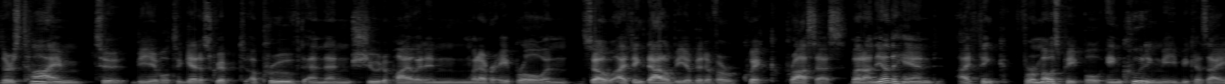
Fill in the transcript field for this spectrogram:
there's time to be able to get a script approved and then shoot a pilot in whatever April. And so I think that'll be a bit of a quick process. But on the other hand, I think for most people, including me, because I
